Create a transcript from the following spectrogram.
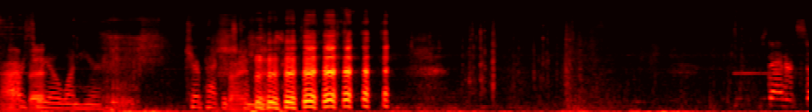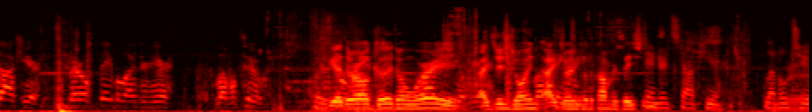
I bet. R301 here. Care package Sorry. coming Standard stock here. Barrel stabilizer here. Level two. Close Yeah, they're all good. Don't worry. I just joined. I joined for the conversation. Standard stock here. Level two.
